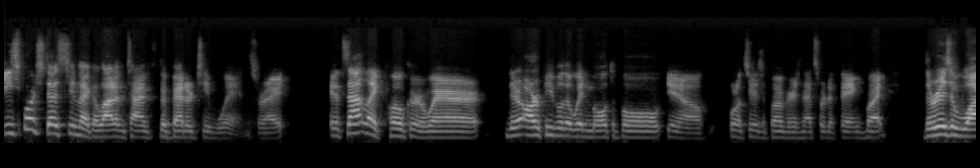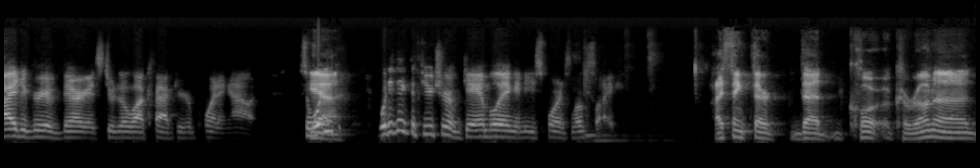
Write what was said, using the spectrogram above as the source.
esports does seem like a lot of the times the better team wins, right? And it's not like poker where there are people that win multiple, you know, World Series of Poker and that sort of thing, but there is a wide degree of variance due to the luck factor you're pointing out. So, what, yeah. do you, what do you think the future of gambling and esports looks like? I think they're that Corona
